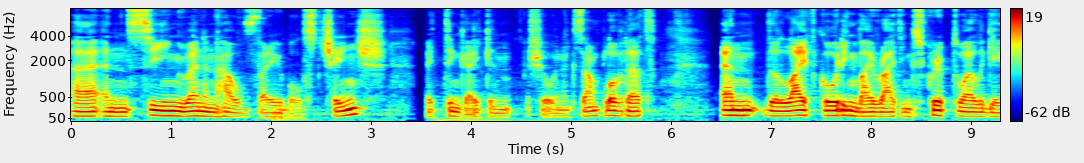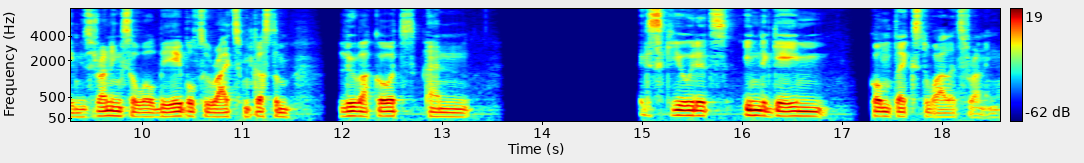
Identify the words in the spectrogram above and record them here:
uh, and seeing when and how variables change. I think I can show an example of that. And the live coding by writing script while the game is running. So we'll be able to write some custom Lua code and execute it in the game context while it's running.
